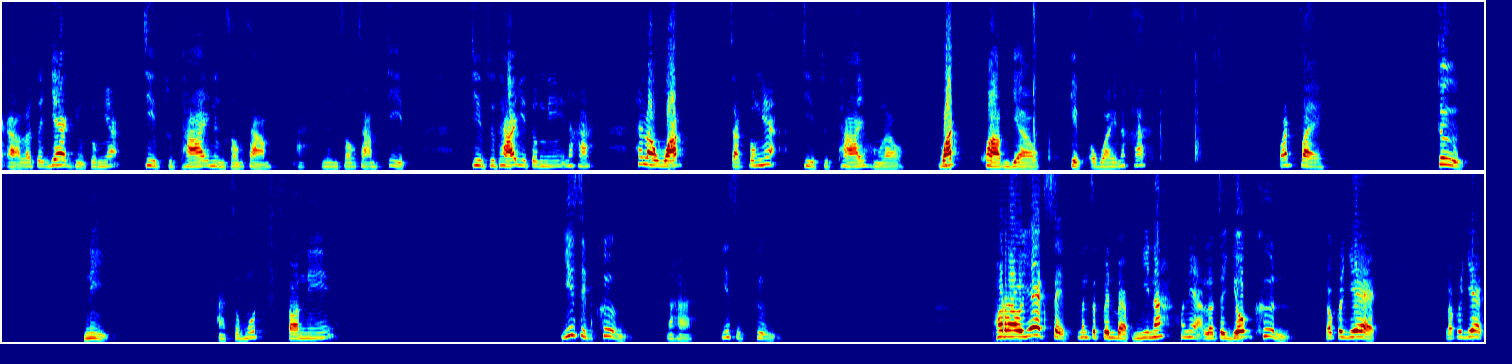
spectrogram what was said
กอะ เราจะแยกอยู่ตรงเนี้ย จีบสุดท้ายหนึ่งสองสาม หนึ่งสองสามจีบ จีบสุดท้ายอยู่ตรงนี้นะคะ ให้เราวัดจากตรงเนี้ย จีบสุดท้ายของเรา วัดความยาวเก็บเอาไว้นะคะ วัดไป จืด นี่อะสมมุติตอนนี้ยี่สิบครึ่งนะคะยี่สิบครึ่งพอเราแยกเสร็จมันจะเป็นแบบนี้นะเนี่ยเราจะยกขึ้น แล้วก็แยก แล้วก็แยก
